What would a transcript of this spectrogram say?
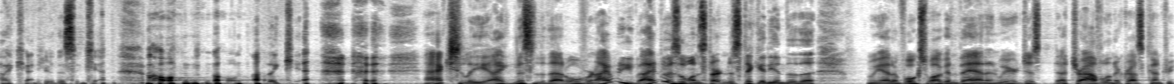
I can't hear this again? Oh, no, not again. Actually, I listened to that over and I, I was the one starting to stick it into the, we had a Volkswagen van and we were just uh, traveling across country.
